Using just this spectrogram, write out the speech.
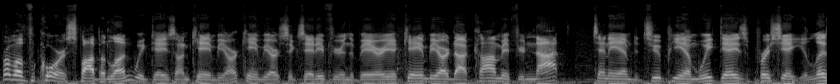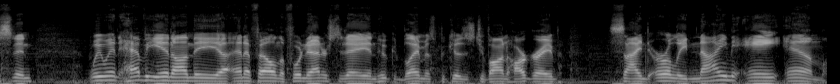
From, of course, Pop and Lund, weekdays on KNBR, KNBR 680 if you're in the Bay Area, KNBR.com if you're not, 10 a.m. to 2 p.m. weekdays. Appreciate you listening. We went heavy in on the uh, NFL and the 49ers today, and who could blame us because Javon Hargrave signed early. 9 a.m.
